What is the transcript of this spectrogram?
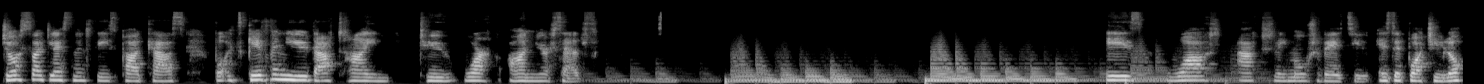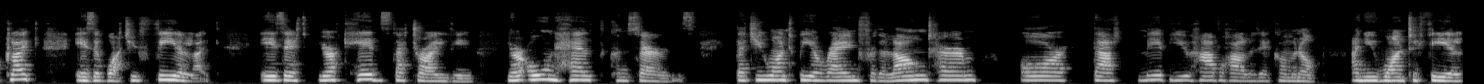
just like listening to these podcasts, but it's giving you that time to work on yourself. Is what actually motivates you? Is it what you look like? Is it what you feel like? Is it your kids that drive you? Your own health concerns that you want to be around for the long term, or that maybe you have a holiday coming up and you want to feel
